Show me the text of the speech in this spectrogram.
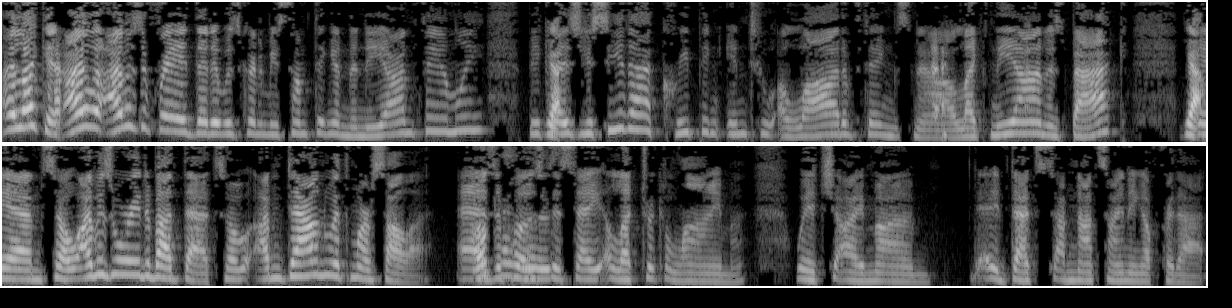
I like it. I, I was afraid that it was going to be something in the neon family because you see that creeping into a lot of things now. Like neon is back. Yeah. And so I was worried about that. So I'm down with Marsala as Okay, opposed Liz. to say electric lime, which I'm, um, that's, I'm not signing up for that.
